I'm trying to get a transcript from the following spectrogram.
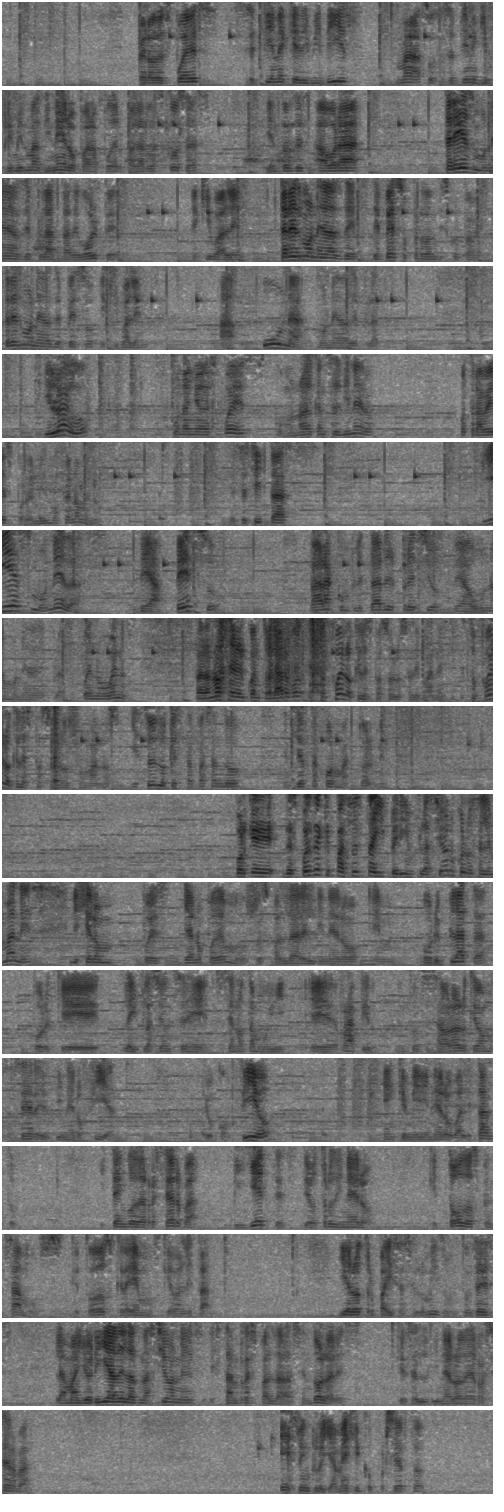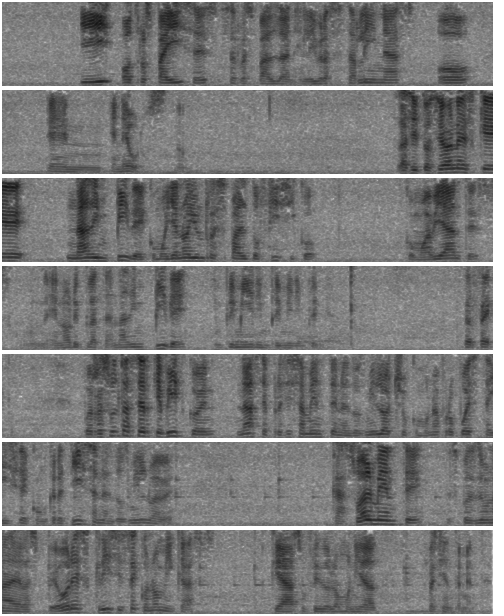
pero después se tiene que dividir más, o sea, se tiene que imprimir más dinero para poder pagar las cosas, y entonces ahora tres monedas de plata de golpe equivalen tres monedas de, peso, perdón, discúlpame, tres monedas de peso equivalen a una moneda de plata. Y luego, un año después, como no alcanza el dinero, otra vez por el mismo fenómeno, necesitas 10 monedas de a peso para completar el precio de a una moneda de plata. Bueno, bueno, para no hacer el cuento largo, esto fue lo que les pasó a los alemanes, esto fue lo que les pasó a los rumanos y esto es lo que está pasando en cierta forma actualmente. Porque después de que pasó esta hiperinflación con los alemanes, dijeron, pues ya no podemos respaldar el dinero en oro y plata porque la inflación se, se nota muy eh, rápido. Entonces ahora lo que vamos a hacer es dinero fiat. Yo confío en que mi dinero vale tanto y tengo de reserva billetes de otro dinero que todos pensamos, que todos creemos que vale tanto. Y el otro país hace lo mismo. Entonces, la mayoría de las naciones están respaldadas en dólares, que es el dinero de reserva. Esto incluye a México, por cierto. Y otros países se respaldan en libras esterlinas o en, en euros. La situación es que nada impide, como ya no hay un respaldo físico, como había antes, en oro y plata, nada impide imprimir, imprimir, imprimir. Perfecto. Pues resulta ser que Bitcoin nace precisamente en el 2008 como una propuesta y se concretiza en el 2009. Casualmente, después de una de las peores crisis económicas que ha sufrido la humanidad recientemente.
